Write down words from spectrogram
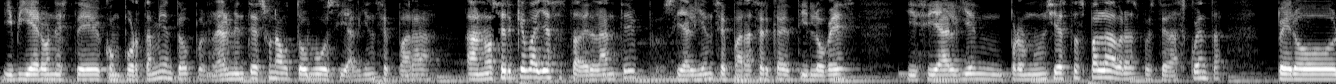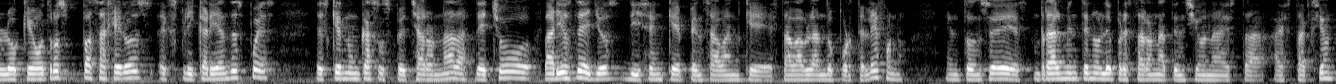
y vieron este comportamiento, pues realmente es un autobús y alguien se para, a no ser que vayas hasta adelante, pues si alguien se para cerca de ti lo ves y si alguien pronuncia estas palabras, pues te das cuenta pero lo que otros pasajeros explicarían después es que nunca sospecharon nada. De hecho, varios de ellos dicen que pensaban que estaba hablando por teléfono. Entonces, realmente no le prestaron atención a esta, acción.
